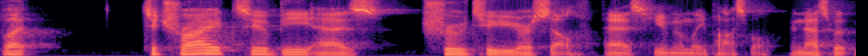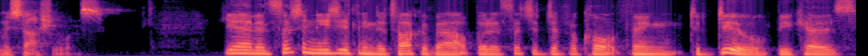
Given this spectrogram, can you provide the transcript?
but to try to be as true to yourself as humanly possible. And that's what Musashi was. Yeah, and it's such an easy thing to talk about, but it's such a difficult thing to do because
